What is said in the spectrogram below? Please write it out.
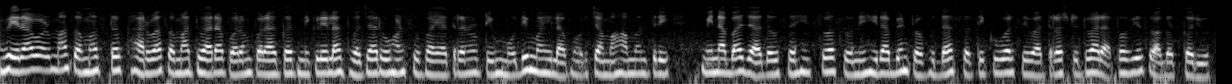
વેરાવળમાં સમસ્ત ખારવા સમાજ દ્વારા પરંપરાગત નીકળેલા ધ્વજારોહણ શોભાયાત્રાનું ટીમ મોદી મહિલા મોરચા મહામંત્રી મીનાબા જાદવ સહિત સ્વસોની હીરાબેન પ્રભુદાસ સતીકુંવર સેવા ટ્રસ્ટ દ્વારા ભવ્ય સ્વાગત કર્યું.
